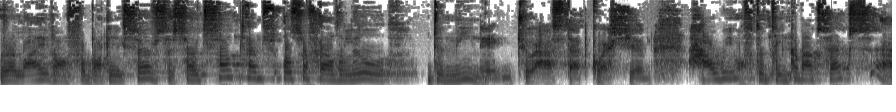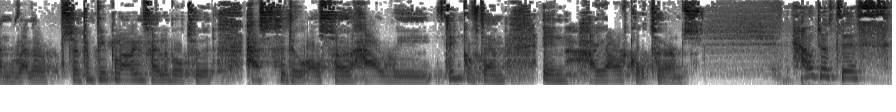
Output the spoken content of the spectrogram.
relied on for bodily services. So it sometimes also felt a little demeaning to ask that question. How we often think about sex and whether certain people are available to it has to do also how we think of them in hierarchical terms. How does this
